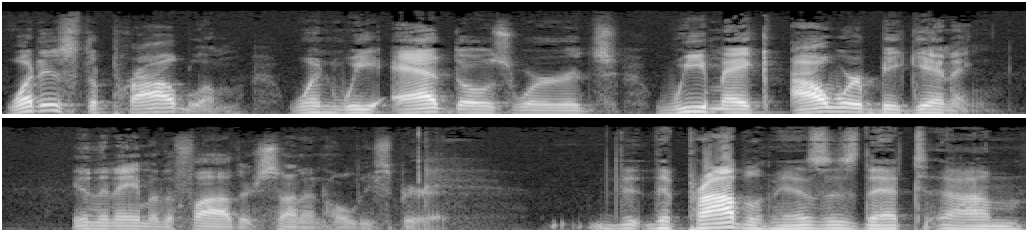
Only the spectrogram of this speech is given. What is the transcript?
What is the problem when we add those words? We make our beginning in the name of the Father, Son, and Holy Spirit the, problem is is that um,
